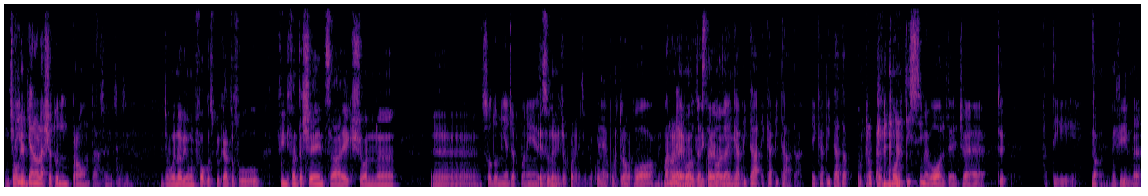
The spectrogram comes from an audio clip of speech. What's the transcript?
Diciamo film che, che hanno lasciato un'impronta. sì, sì, sì. Diciamo che noi abbiamo un focus più che altro su film di fantascienza, action eh, Sodomia giapponese. e sodomia giapponese. per quello- Eh, purtroppo, ne ma non è voluta anche di sta quello. cosa, è, capita- è capitata, è capitata purtroppo moltissime volte, cioè, Sì. infatti, No, nei film, eh.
